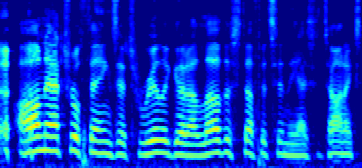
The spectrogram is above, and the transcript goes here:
All natural things. It's really good. I love the stuff that's in the Isotonix.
